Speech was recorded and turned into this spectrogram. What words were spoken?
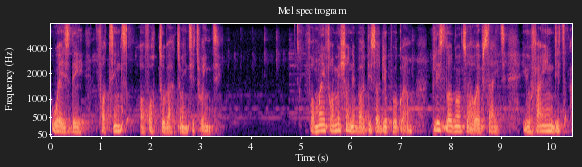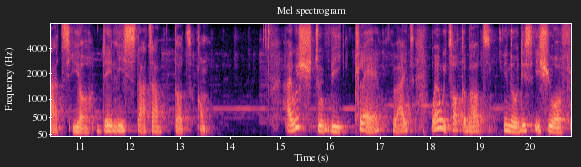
Wednesday, 14th of October 2020. For more information about this audio program, please log on to our website. You'll find it at yourdailystarter.com. I wish to be clear, right? When we talk about, you know, this issue of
